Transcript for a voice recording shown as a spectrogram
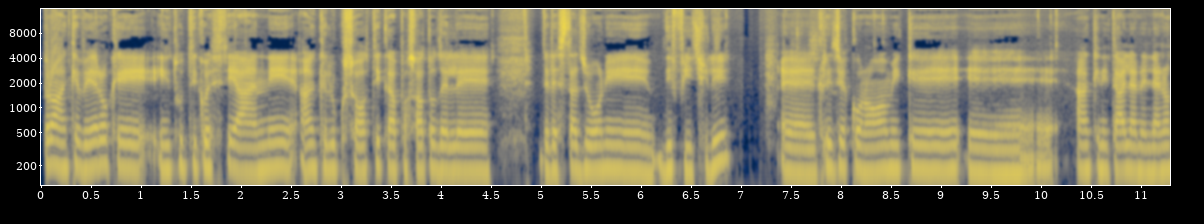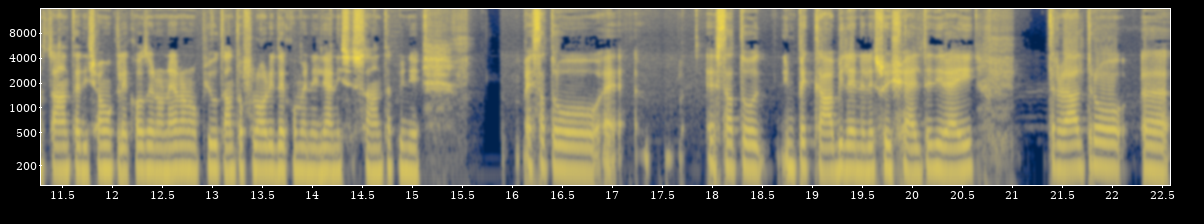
però è anche vero che in tutti questi anni anche Luxottica ha passato delle, delle stagioni difficili, eh, crisi economiche, e anche in Italia negli anni 80 diciamo che le cose non erano più tanto floride come negli anni 60, quindi è stato, è, è stato impeccabile nelle sue scelte direi. Tra l'altro eh,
